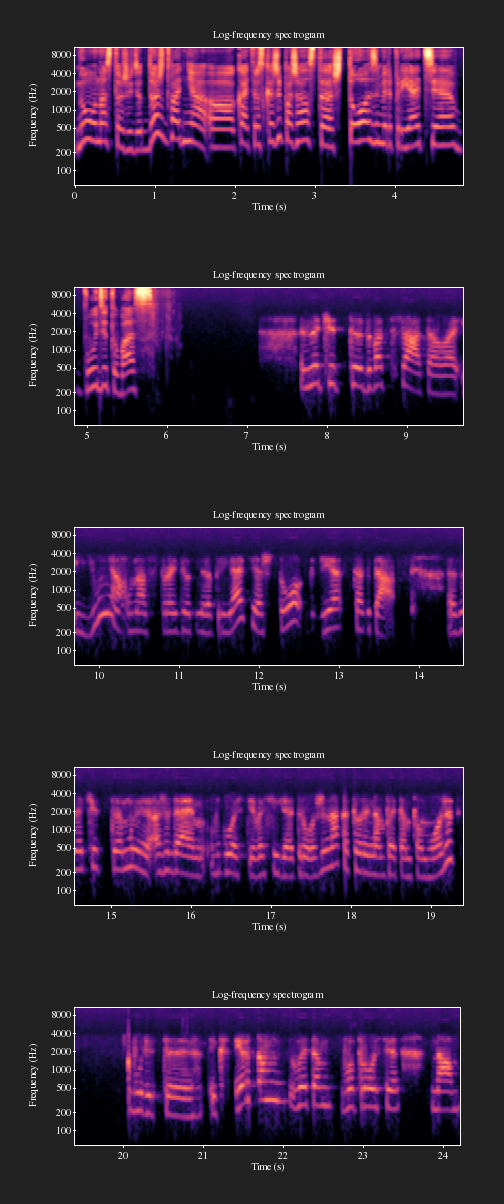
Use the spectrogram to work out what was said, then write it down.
Ну, у нас тоже идет дождь два дня. А, Катя, расскажи, пожалуйста, что за мероприятие будет у вас Значит, 20 июня у нас пройдет мероприятие «Что, где, когда». Значит, мы ожидаем в гости Василия Дрожина, который нам в этом поможет, будет э, экспертом в этом вопросе нам.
